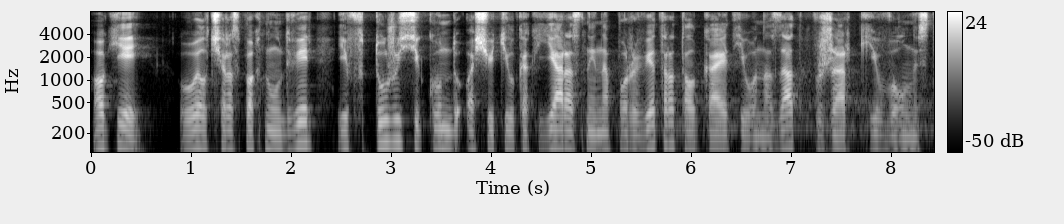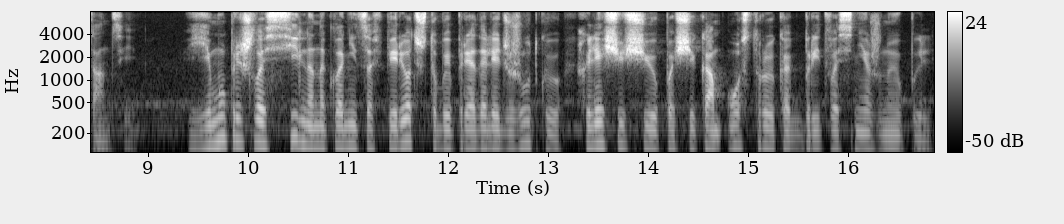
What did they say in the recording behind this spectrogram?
«Окей». Уэлч распахнул дверь и в ту же секунду ощутил, как яростный напор ветра толкает его назад в жаркие волны станции. Ему пришлось сильно наклониться вперед, чтобы преодолеть жуткую, хлещущую по щекам острую, как бритва, снежную пыль.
